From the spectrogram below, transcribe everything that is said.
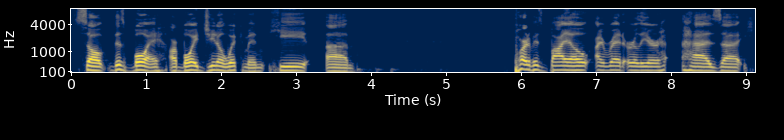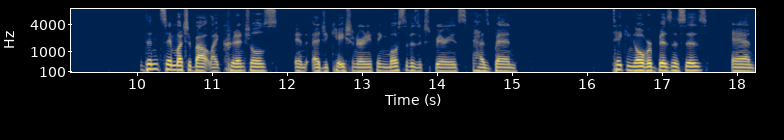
So this boy, our boy Gino Wickman, he um, part of his bio I read earlier has uh, didn't say much about like credentials in education or anything. Most of his experience has been taking over businesses and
